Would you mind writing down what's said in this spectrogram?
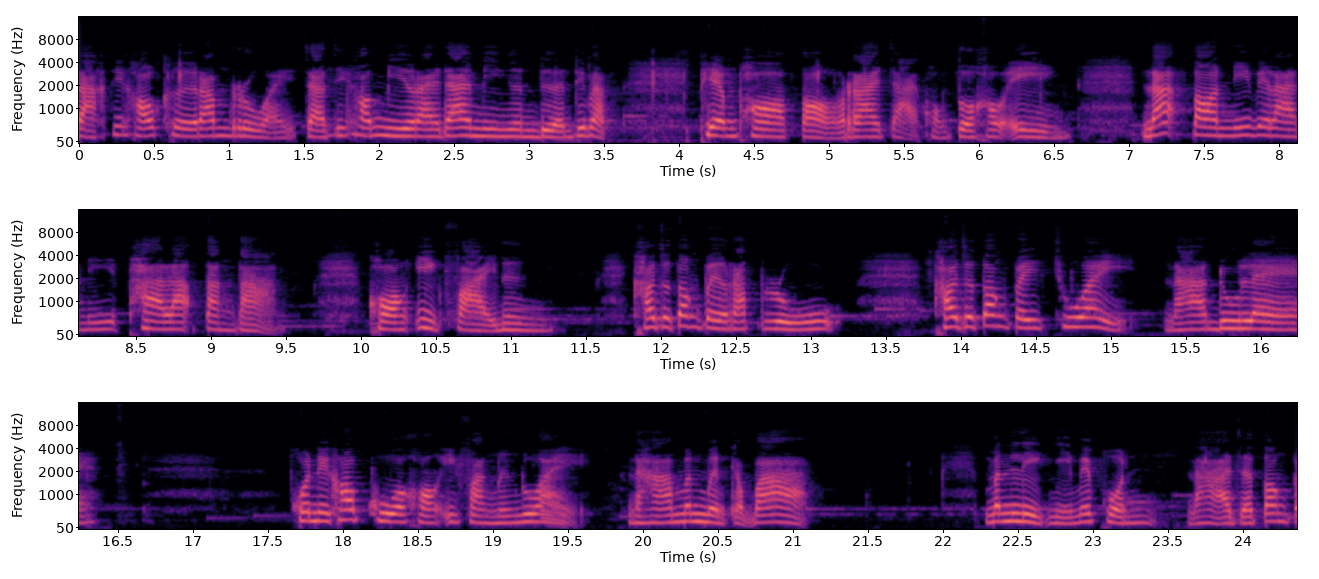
จากที่เขาเคยร่ำรวย จากที่เขามีรายได้มีเงินเดือนที่แบบเพียงพอต่อรายจ่ายของตัวเขาเองณตอนนี้เวลานี้ภาระต่างๆ ของอีกฝ่ายหนึ่ง เขาจะต้องไปรับรู้ เขาจะต้องไปช่วยนะคะดูแล คนในครอบครัวของอีกฝั่งหนึ่งด้วยนะคะมันเหมือนกับว่า มันหลีกหนีไม่พ้นนะคะจจะต้องไป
